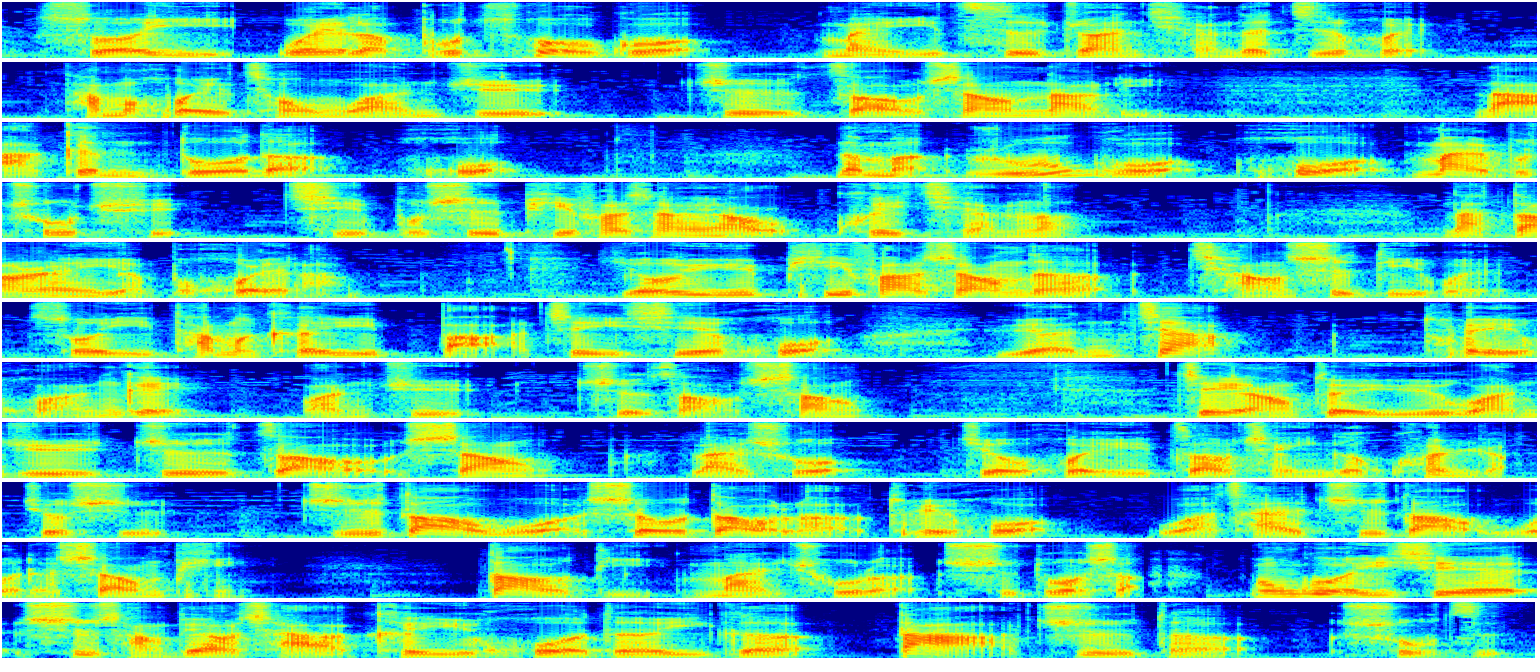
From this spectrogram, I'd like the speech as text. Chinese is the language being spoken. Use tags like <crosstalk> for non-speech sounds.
所以为了不错过。每一次赚钱的机会，他们会从玩具制造商那里拿更多的货。那么，如果货卖不出去，岂不是批发商要亏钱了？那当然也不会了。由于批发商的强势地位，所以他们可以把这些货原价退还给玩具制造商。这样对于玩具制造商来说，就会造成一个困扰，就是。直到我收到了退货，我才知道我的商品到底卖出了是多少。通过一些市场调查，可以获得一个大致的数字。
